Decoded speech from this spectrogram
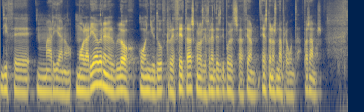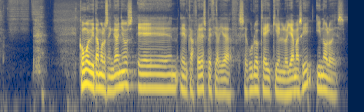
Dice Mariano, molaría ver en el blog o en YouTube recetas con los diferentes tipos de extracción. Esto no es una pregunta, pasamos. ¿Cómo evitamos los engaños en el café de especialidad? Seguro que hay quien lo llama así y no lo es.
